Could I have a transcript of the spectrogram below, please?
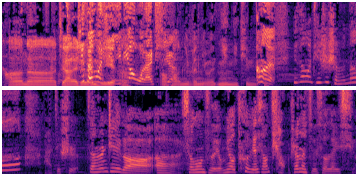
好啊，那接下来第三个问题一定要我来提。好，你问，你问，你你提。嗯，第三个问题是什么呢？啊，就是咱们这个呃，萧公子有没有特别想挑战的角色类型？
